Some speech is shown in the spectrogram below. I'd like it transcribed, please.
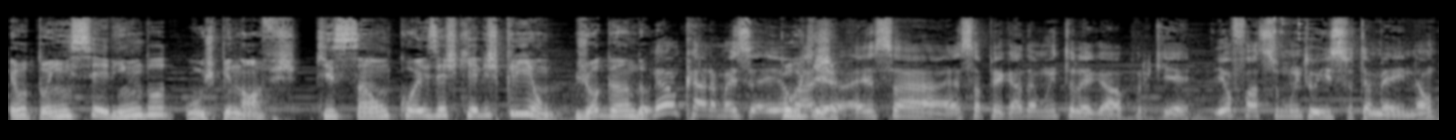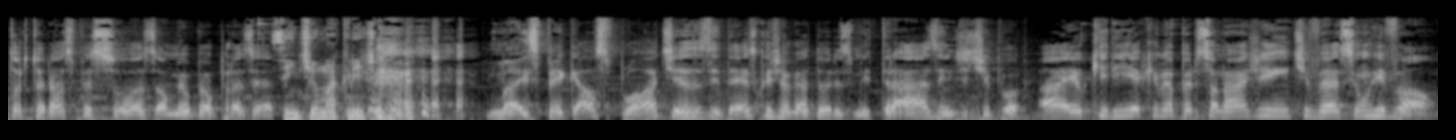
eu tô inserindo os spin-offs que são coisas que eles criam, jogando. Não, cara, mas eu acho essa, essa pegada muito legal, porque eu faço muito isso também, não torturar as pessoas ao meu bel prazer, Senti uma crítica. mas pegar os plots, as ideias que os jogadores me trazem, de tipo, ah, eu queria que meu personagem tivesse um rival.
